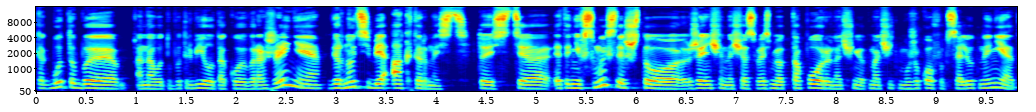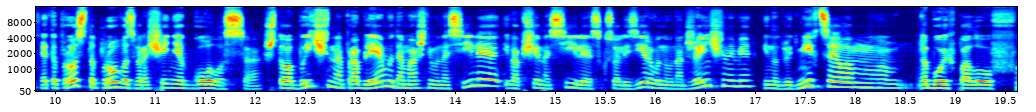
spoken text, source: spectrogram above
как будто бы, она вот употребила такое выражение, вернуть себе акторность. То есть э, это не в смысле, что женщина сейчас возьмет топор и начнет мочить мужиков, абсолютно нет. Это просто про возвращение голоса, что обычно проблемы домашнего насилия и вообще насилия сексуализированного над женщинами и над людьми в целом обоих полов,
